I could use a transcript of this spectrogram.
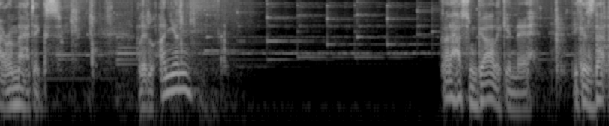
aromatics. A little onion. Gotta have some garlic in there because that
